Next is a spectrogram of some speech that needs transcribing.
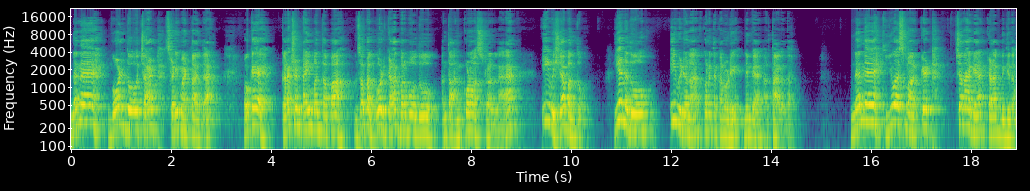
ನೆನ್ನೆ ಗೋಲ್ಡ್ ಚಾರ್ಟ್ ಸ್ಟಡಿ ಮಾಡ್ತಾ ಇದ್ದೆ. ಓಕೆ ಕರೆಕ್ಷನ್ ಟೈಮ್ ಬಂತಪ್ಪ ಒಂದ್ ಸ್ವಲ್ಪ ಗೋಲ್ಡ್ ಕೆಳಗೆ ಬರ್ಬೋದು ಅಂತ ಅನ್ಕೊಳೋ ಅಷ್ಟರಲ್ಲೇ ಈ ವಿಷಯ ಬಂತು. ಏನದು? ಈ ವಿಡಿಯೋನ ಕೊನೆ ತನಕ ನೋಡಿ ನಿಮ್ಗೆ ಅರ್ಥ ಆಗುತ್ತೆ. ನೆನ್ನೆ ಯು ಎಸ್ ಮಾರ್ಕೆಟ್ ಚೆನ್ನಾಗೆ ಕೆಳಗೆ ಬಿದ್ದಿದೆ.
